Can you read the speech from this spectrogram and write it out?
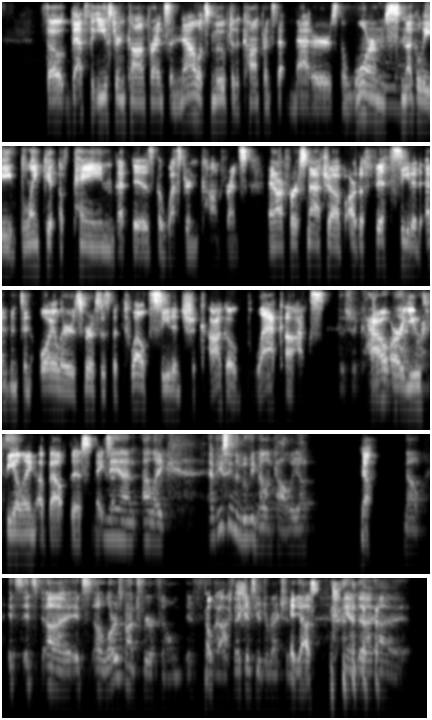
So that's the Eastern Conference. And now let's move to the conference that matters the warm, oh, Yeah. snuggly blanket of pain that is the Western Conference. And our first matchup are the fifth seeded Edmonton Oilers versus the 12th seeded Chicago Blackhawks. The Chicago. How are you feeling about this, Mason? Man, I like. Have you seen the movie Melancholia? No. No, it's it's uh it's a Lars von Trier film. If, Oh, uh, if that gives you direction, It Yeah. does. and uh, uh,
